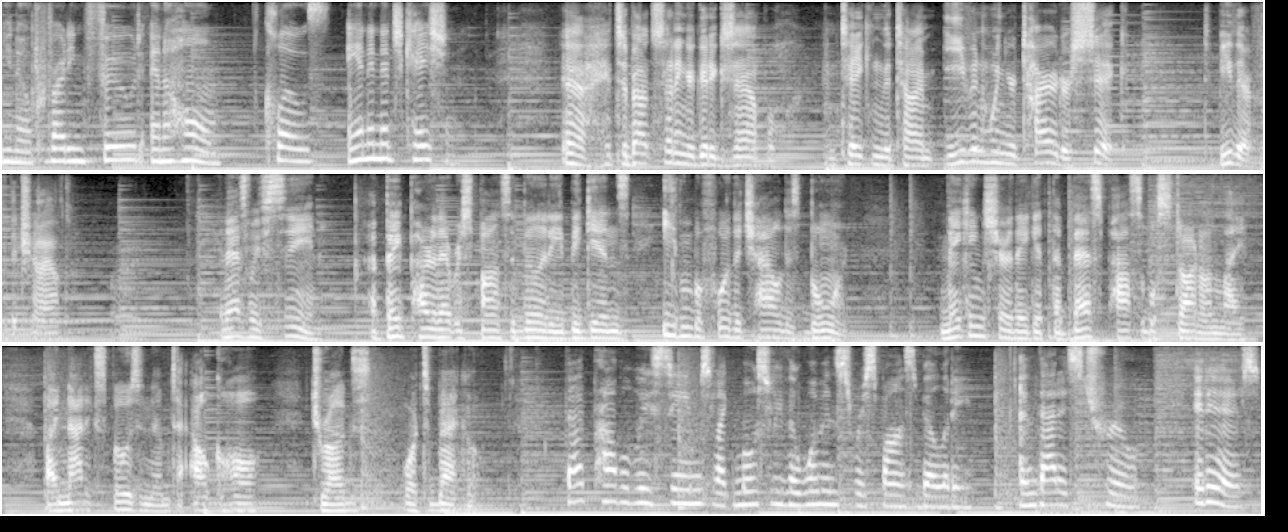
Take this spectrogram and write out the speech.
you know, providing food and a home, clothes, and an education. Yeah, it's about setting a good example and taking the time, even when you're tired or sick, to be there for the child. And as we've seen, a big part of that responsibility begins even before the child is born, making sure they get the best possible start on life by not exposing them to alcohol, drugs, or tobacco. That probably seems like mostly the woman's responsibility, and that is true. It is,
